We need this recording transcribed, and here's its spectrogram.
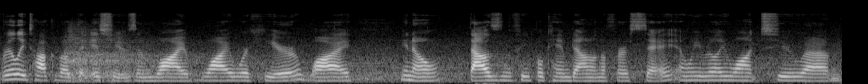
really talk about the issues and why why we're here, why you know thousands of people came down on the first day, and we really want to um,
